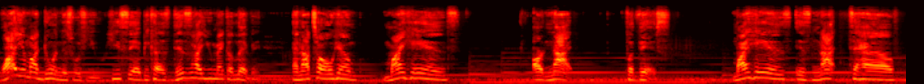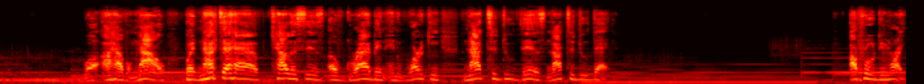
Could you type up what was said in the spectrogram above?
Why am I doing this with you? He said, Because this is how you make a living. And I told him, My hands are not for this. My hands is not to have, well, I have them now, but not to have calluses of grabbing and working, not to do this, not to do that. I proved him right.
